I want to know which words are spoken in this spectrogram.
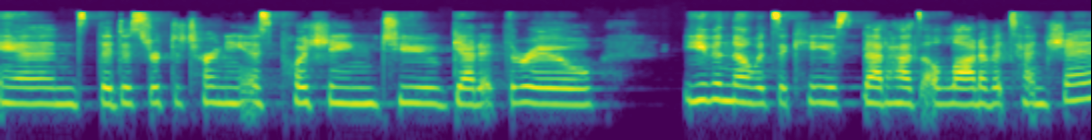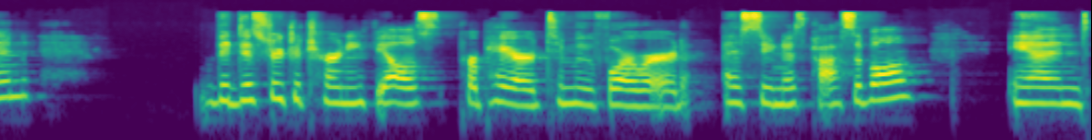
and the district attorney is pushing to get it through, even though it's a case that has a lot of attention. The district attorney feels prepared to move forward as soon as possible and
